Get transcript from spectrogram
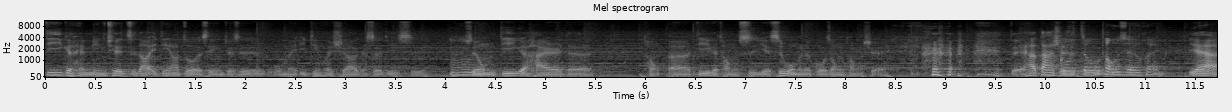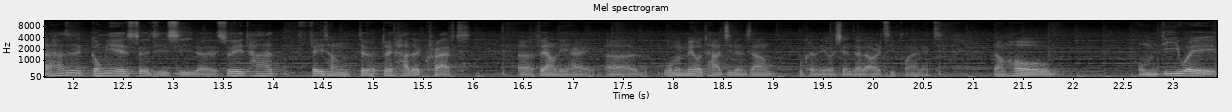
第一个很明确知道一定要做的事情就是我们一定会需要一个设计师，所以我们第一个 hire 的。同呃，第一个同事也是我们的国中同学，对，他大学是国中同学会，Yeah，他是工业设计系的，所以他非常对对他的 craft，呃，非常厉害，呃，我们没有他基本上不可能有现在的 Artsy Planet。然后我们第一位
